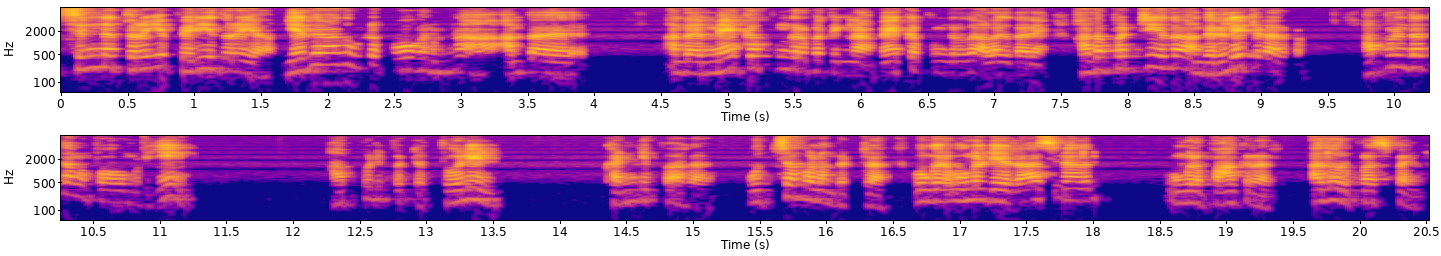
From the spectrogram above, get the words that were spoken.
சின்ன துறையா பெரிய துறையா எதாவது உள்ள போகணும்னா அந்த அந்த மேக்கப்புங்கிற பார்த்தீங்களா? மேக்கப்புங்கிறது அழகு தானே. அதை பற்றி தான் அந்த ரிலேட்டடாக இருக்கணும். அப்படி இருந்தால் தான் அங்கே போக முடியும். அப்படிப்பட்ட தொழில் கண்டிப்பாக உச்சபலம் பெற்றார். உங்க உங்களுடைய ராசிநாதன் உங்களை பார்க்குறாரு. அது ஒரு ப்ளஸ் பாயிண்ட்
